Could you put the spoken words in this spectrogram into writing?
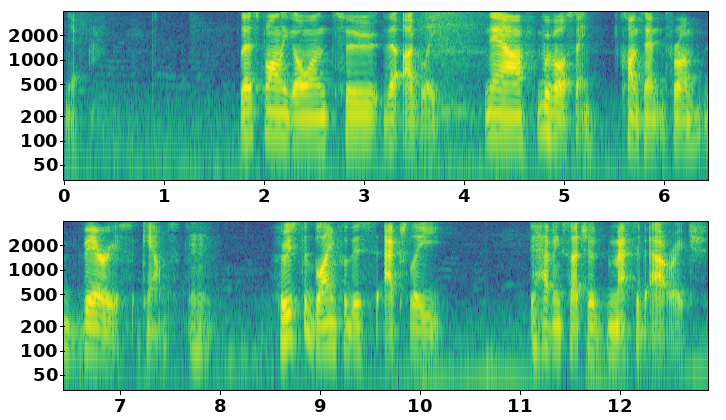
yeah. Let's finally go on to the ugly. Now, we've all seen content from various accounts. Mm-hmm. Who's to blame for this actually having such a massive outreach?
